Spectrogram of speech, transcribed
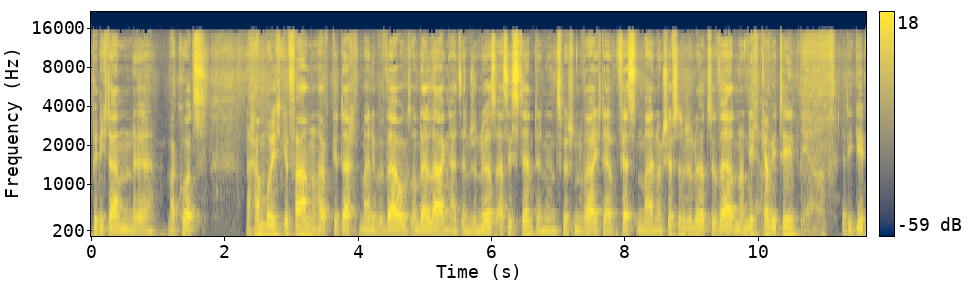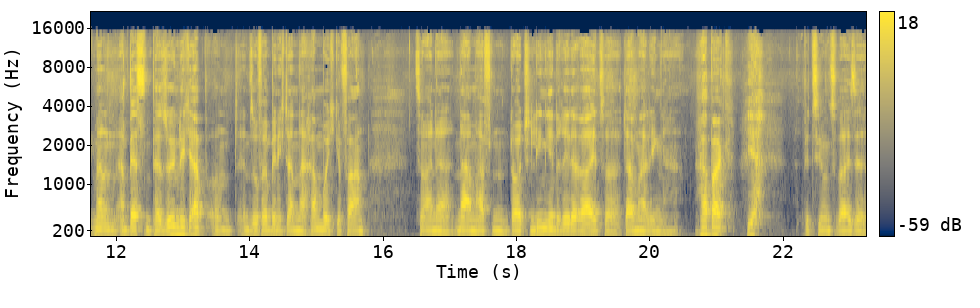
bin ich dann äh, mal kurz nach Hamburg gefahren und habe gedacht, meine Bewerbungsunterlagen als Ingenieursassistent, denn inzwischen war ich der festen Meinung, Schiffsingenieur zu werden und nicht Kapitän. Ja. Die gibt man am besten persönlich ab und insofern bin ich dann nach Hamburg gefahren zu einer namhaften deutschen Linienreederei, zur damaligen Habak, Ja. beziehungsweise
